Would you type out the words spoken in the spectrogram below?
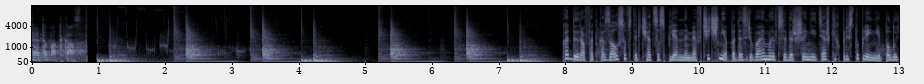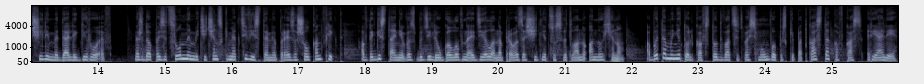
Это подкаст. Кадыров отказался встречаться с пленными. В Чечне подозреваемые в совершении тяжких преступлений получили медали героев. Между оппозиционными чеченскими активистами произошел конфликт, а в Дагестане возбудили уголовное дело на правозащитницу Светлану Анохину. Об этом и не только в 128-м выпуске подкаста «Кавказ. Реалии».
